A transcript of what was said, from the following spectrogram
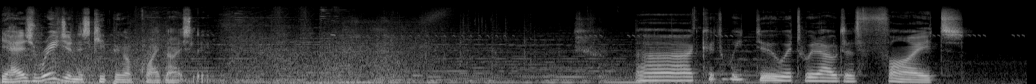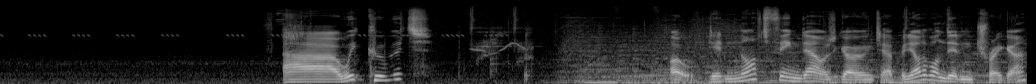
Yeah, his regen is keeping up quite nicely. Uh, could we do it without a fight? Uh, we could. Oh, did not think that was going to happen. The other one didn't trigger.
